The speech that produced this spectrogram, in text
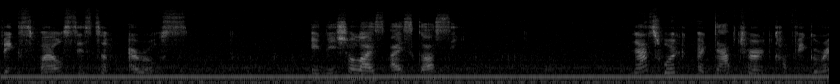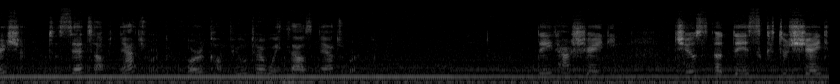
fix file system errors. Initialize iSCSI. Network adapter configuration to set up network for a computer without network. Data shading. Choose a disk to shade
